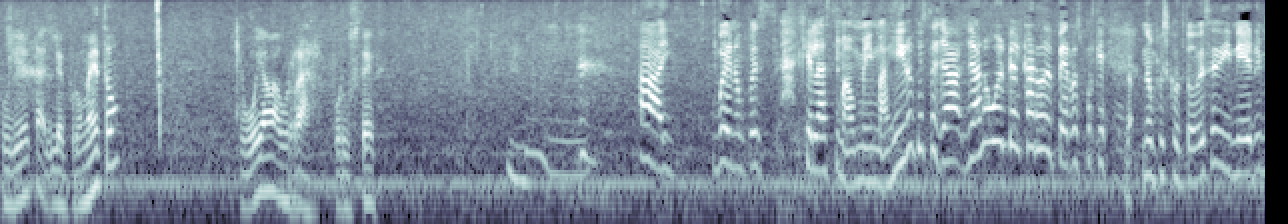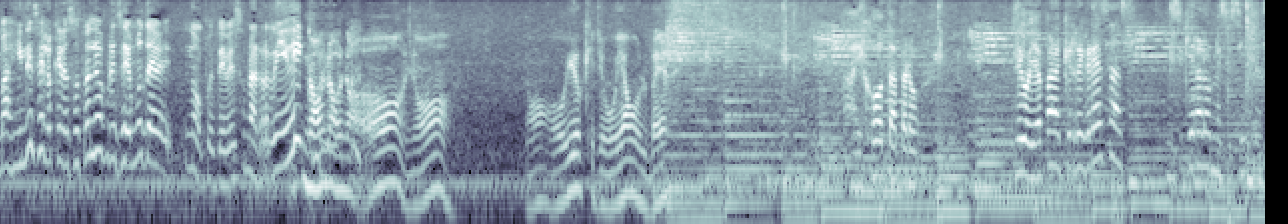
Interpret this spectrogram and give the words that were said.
Julieta, le prometo que voy a ahorrar por usted. Ay, bueno, pues qué lástima. Me imagino que usted ya, ya no vuelve al carro de perros porque, no. pues con todo ese dinero, imagínese lo que nosotros le ofrecemos. Debe, no, pues debe sonar ridículo. No, no, no, no. No, obvio que yo voy a volver. Ay, Jota, pero... Digo, ¿ya para qué regresas? Ni siquiera lo necesitas.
